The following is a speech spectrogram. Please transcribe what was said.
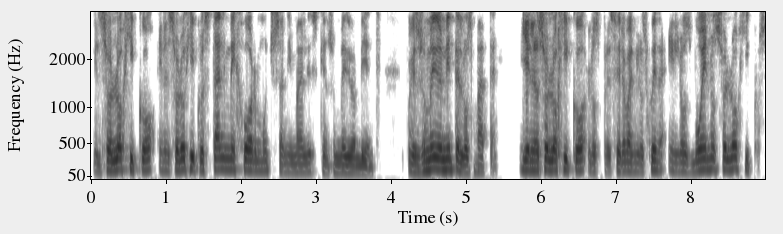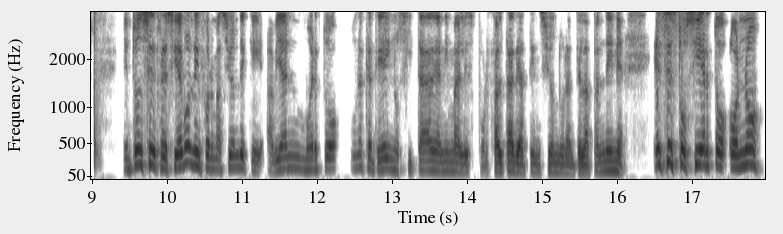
el zoológico, en el zoológico están mejor muchos animales que en su medio ambiente, porque en su medio ambiente los matan y en el zoológico los preservan y los cuidan, en los buenos zoológicos. Entonces recibimos la información de que habían muerto una cantidad inusitada de animales por falta de atención durante la pandemia. ¿Es esto cierto o no?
